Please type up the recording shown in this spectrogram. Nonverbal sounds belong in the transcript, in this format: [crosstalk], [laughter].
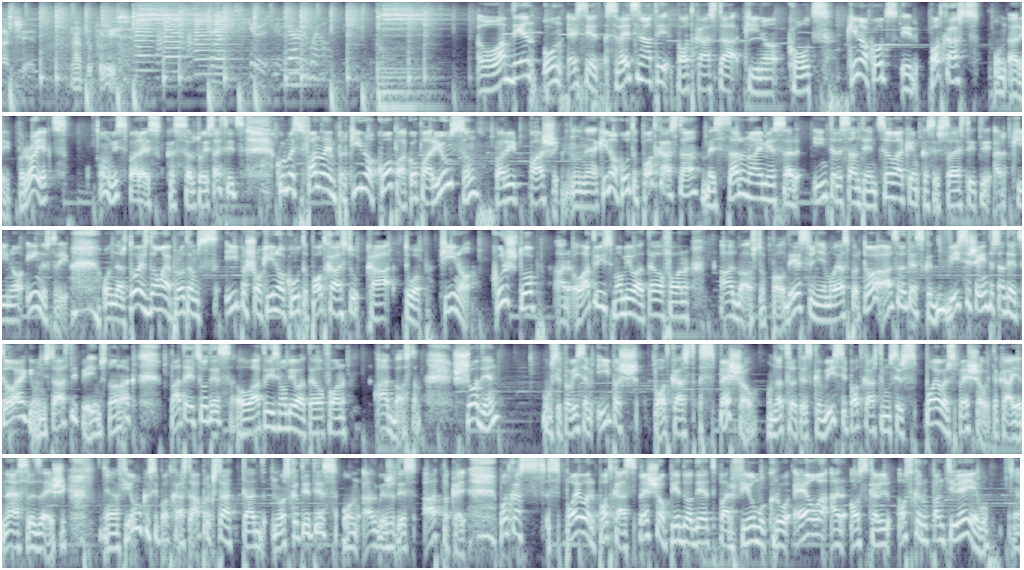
bloodshed, not the police. Excuse me. Very well. Labdien, un esiet sveicināti podkāstā Kino Kults. Kino Kults ir podkāsts un arī projekts. Un viss pārējais, kas ar to ir saistīts, kur mēs fanojam par kino kopā, kopā ar jums un arī paši. Un eh, kino kulta podkāstā mēs sarunājamies ar interesantiem cilvēkiem, kas ir saistīti ar kino industriju. Un ar to es domāju, protams, īpašo kino kulta podkāstu kā top kino kurš top ar Latvijas mobilā telefona atbalstu. Paldies viņiem liels par to. Atcerieties, ka visi šie interesantie cilvēki un viņu stāsti pie jums nonāk pateicoties Latvijas mobilā telefona atbalstam. Šodien Mums ir pavisam īpašs podkāstu special. Un atcerieties, ka visi podkāsti mums ir spoiler speciāli. Tā kā, ja neesat redzējuši filmu, kas ir podkāstu aprakstā, tad noskatieties un atgriezieties atpakaļ. Podkāsts spoiler, podkāsts special piedodiet par filmu Cruella ar Oskaru, Oskaru Pantilējevu.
